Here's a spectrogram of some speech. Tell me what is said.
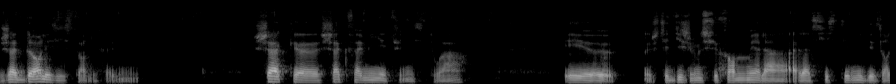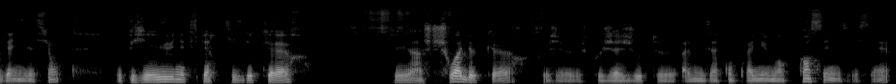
J'adore les histoires de famille. Chaque, euh, chaque famille est une histoire. Et euh, je t'ai dit, je me suis formée à la, à la systémie des organisations. Et puis j'ai eu une expertise de cœur. J'ai eu un choix de cœur que j'ajoute à mes accompagnements quand c'est nécessaire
